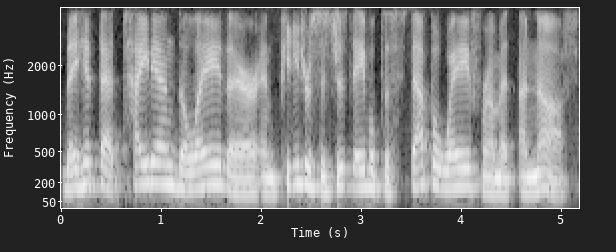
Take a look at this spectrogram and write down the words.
they hit that tight end delay there, and Petras is just able to step away from it enough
